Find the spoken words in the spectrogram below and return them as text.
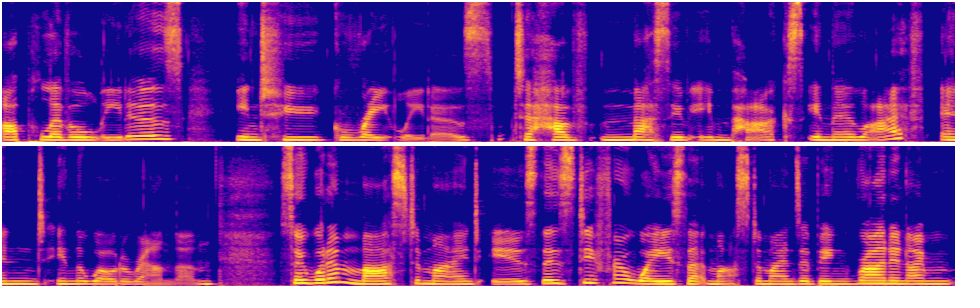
up level leaders into great leaders to have massive impacts in their life and in the world around them. So, what a mastermind is, there's different ways that masterminds are being run, and I'm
